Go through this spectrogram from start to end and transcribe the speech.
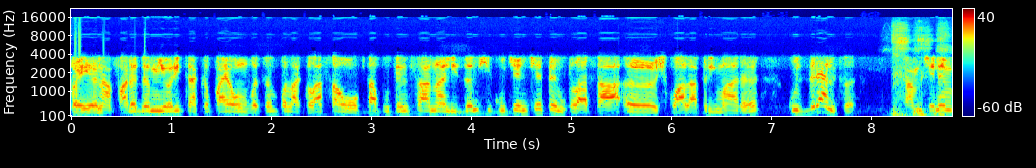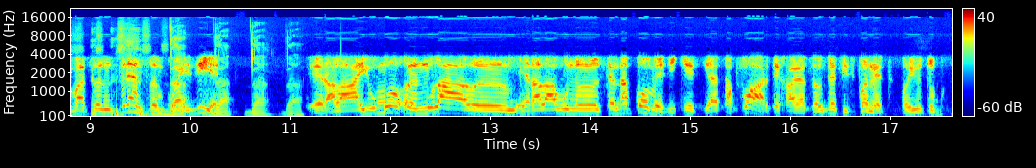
Păi în afară de Miorița, că pe aia o învățăm pe la clasa 8 putem să analizăm și cu ce începem clasa, uh, școala primară, cu zdreanță. Cam ce ne învață în zdreanță, în da, poezie. da, da, da. Era la Iumo, nu la, uh, era la un uh, stand-up comedy chestia asta, foarte haia, să-l găsiți pe net, pe YouTube.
